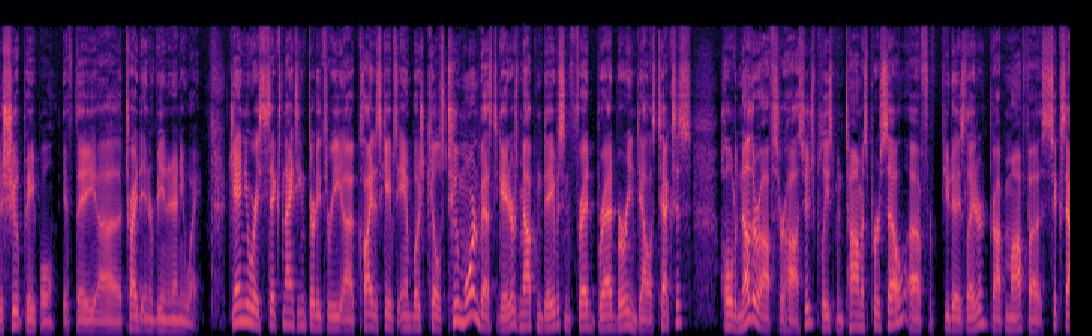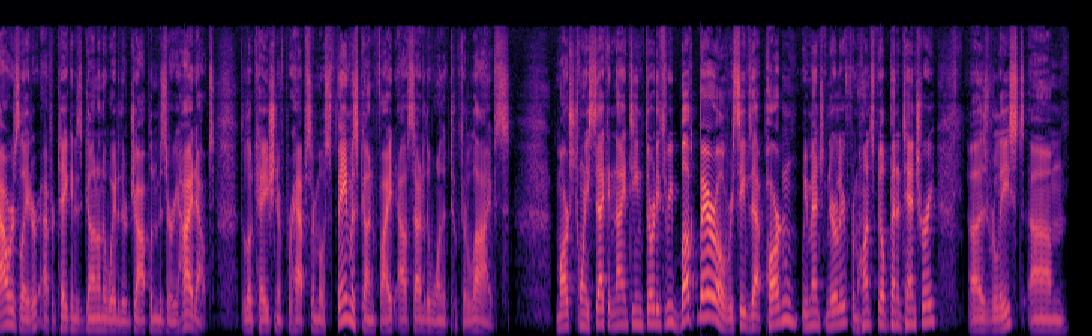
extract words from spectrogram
to shoot people if they uh, tried to intervene in any way. January 6, 1933, uh, Clyde escapes ambush, kills two more investigators, Malcolm Davis and Fred Bradbury in Dallas, Texas. Hold another officer hostage, policeman Thomas Purcell, uh, for a few days later. Drop him off uh, six hours later after taking his gun on the way to their Joplin, Missouri hideout, the location of perhaps their most famous gunfight outside of the one that took their lives. March 22nd, 1933, Buck Barrow receives that pardon we mentioned earlier from Huntsville Penitentiary, uh, is released. Um,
